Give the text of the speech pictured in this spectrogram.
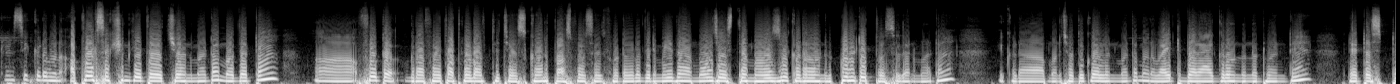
ఫ్రెండ్స్ ఇక్కడ మన అప్లోడ్ సెక్షన్కి అయితే వచ్చామన్నమాట. మొదట ఫోటోగ్రాఫ్ అయితే అప్లోడ్ అయితే చేసుకోవాలి. పాస్పోర్ట్ సైజ్ ఫోటోగ్రాఫ్ దీని మీద మూవ్ చేస్తే మౌజ్ ఇక్కడ పుల్ టిప్ వస్తుంది అనమాట ఇక్కడ మనం చదువుకోవాలన్నమాట. మన వైట్ బ్యాక్గ్రౌండ్ ఉన్నటువంటి latest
